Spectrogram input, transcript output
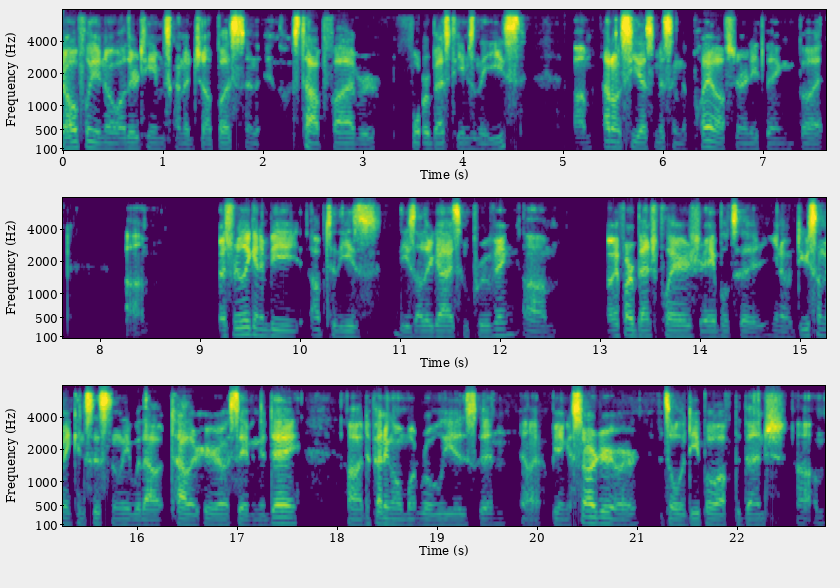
hopefully, you know, other teams kind of jump us in, in those top five or four best teams in the East. Um, I don't see us missing the playoffs or anything, but um, it's really going to be up to these these other guys improving. Um, if our bench players are able to, you know, do something consistently without Tyler Herro saving the day, uh, depending on what role he is in, uh, being a starter or if it's Oladipo off the bench, um,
